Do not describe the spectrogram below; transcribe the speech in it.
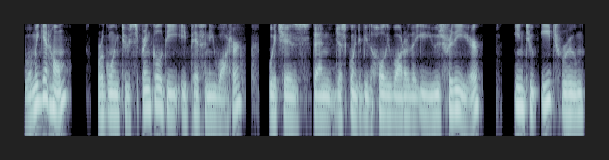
When we get home, we're going to sprinkle the Epiphany water, which is then just going to be the holy water that you use for the year, into each room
